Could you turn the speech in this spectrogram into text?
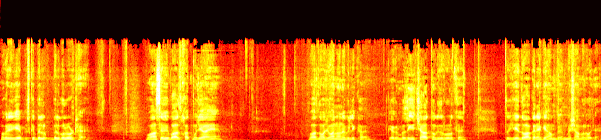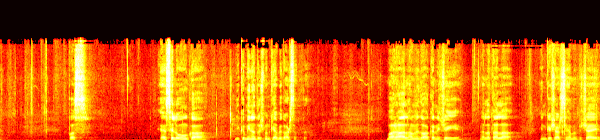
مگر یہ اس کے بالکل الٹ ہے۔ وہاں سے بھی بعض خط مجھے آئے ہیں۔ بعض نوجوانوں نے بھی لکھا ہے کہ اگر مزید چاہتوں کی ضرورت ہے تو یہ دعا کریں کہ ہم بھی ان میں شامل ہو جائیں۔ بس ایسے لوگوں کا یہ کمینہ دشمن کیا بگاڑ سکتا ہے؟ بہرحال ہمیں دعا کرنی چاہیے۔ اللہ تعالیٰ ان کے شر سے ہمیں بچائے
